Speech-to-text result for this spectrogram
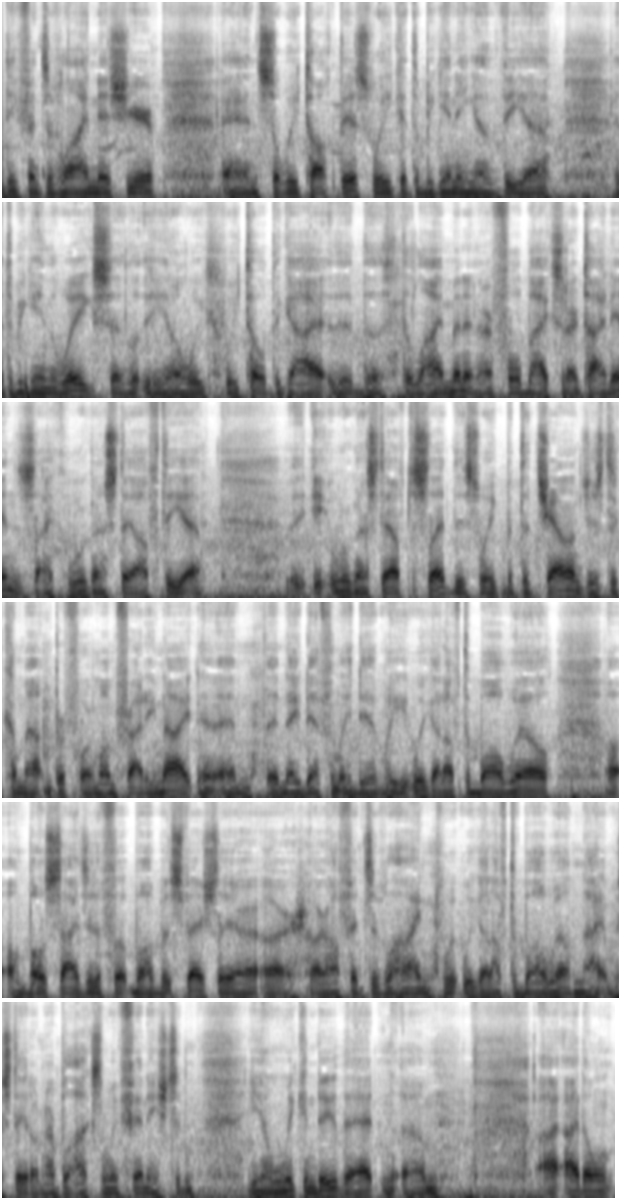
defensive line this year. And so we talked this week at the beginning of the uh, at the beginning of the week. So you know, we, we told the guy, the, the, the linemen and our fullbacks and our tight ends, like we're going to stay off the uh, we're going to stay off the sled this week. But the challenge is to come out and perform on Friday night, and, and, and they definitely did. We, we got off the ball well uh, on both sides of the football, but especially our, our, our offensive line. We, we, got off the ball well tonight. We stayed on our blocks and we finished. And you know, when we can do that. Um, I, I, don't,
